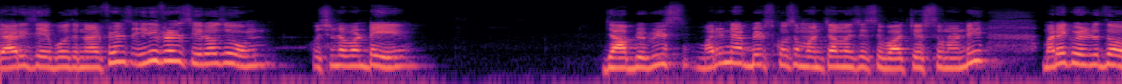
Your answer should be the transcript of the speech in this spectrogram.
జారీ చేయబోతున్నారు ఫ్రెండ్స్. ఇది ఫ్రెండ్స్ ఈరోజు వచ్చినటువంటి జాబ్ అప్డేట్స్. మరిన్ని అప్డేట్స్ కోసం మన ఛానల్ వచ్చేసి వాచ్ చేస్తుండండి మరొక వీడియోతో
